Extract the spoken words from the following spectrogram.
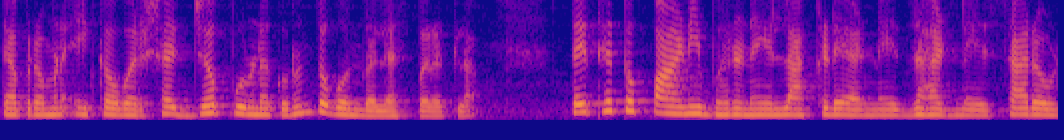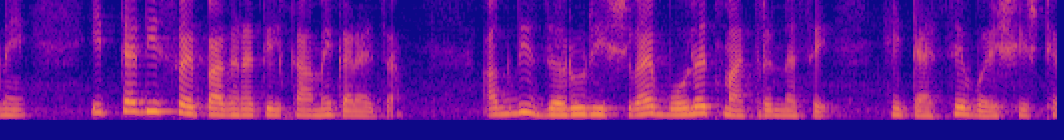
त्याप्रमाणे एका वर्षात जप पूर्ण करून तो गोंधळल्यास परतला. तेथे तो पाणी भरणे लाकडे आणणे झाडणे सारवणे इत्यादी स्वयंपाकघरातील कामे करायचा. अगदी जरुरीशिवाय बोलत मात्र नसे हे त्याचे वैशिष्ट्य.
